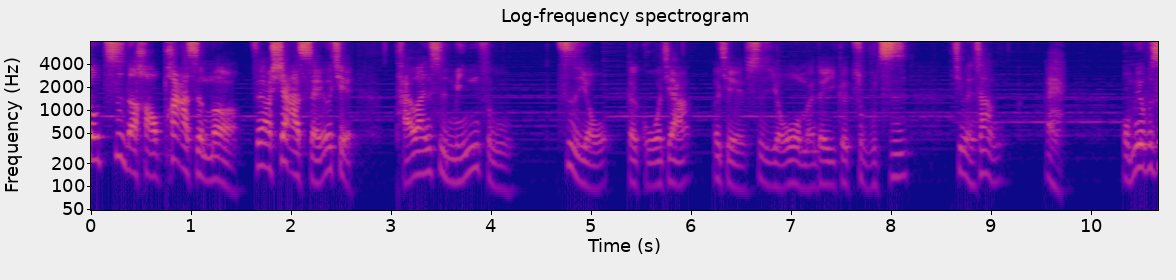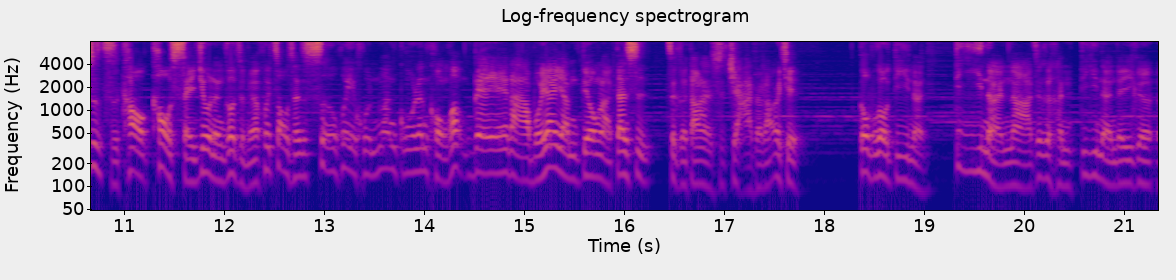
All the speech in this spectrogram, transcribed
都治得好，怕什么？这要吓谁？而且台湾是民主自由的国家，而且是由我们的一个组织，基本上，哎，我们又不是只靠靠谁就能够怎么样，会造成社会混乱、国人恐慌，别啦，不要严重了。但是这个当然是假的了，而且够不够低能？低能啊，这个很低能的一个。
